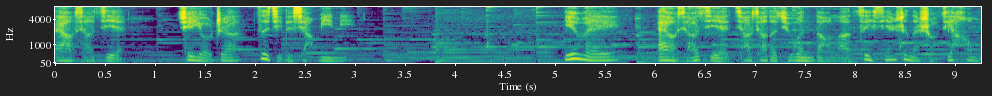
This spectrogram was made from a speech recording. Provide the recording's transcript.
L 小姐。却有着自己的小秘密，因为 L 小姐悄悄地去问到了 Z 先生的手机号码。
